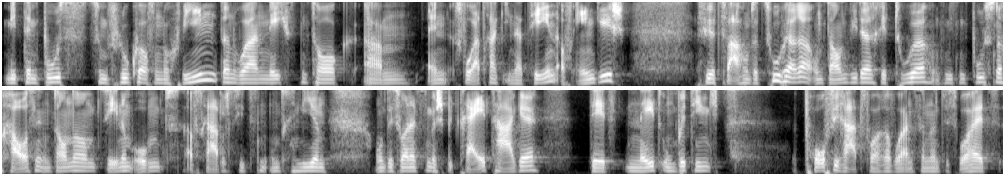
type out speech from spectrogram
mit dem Bus zum Flughafen nach Wien. Dann war am nächsten Tag ähm, ein Vortrag in Athen auf Englisch für 200 Zuhörer und dann wieder Retour und mit dem Bus nach Hause und dann noch um 10 am Abend aufs Radl sitzen und trainieren. Und das waren jetzt zum Beispiel drei Tage, die jetzt nicht unbedingt Profi-Radfahrer waren, sondern das war halt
